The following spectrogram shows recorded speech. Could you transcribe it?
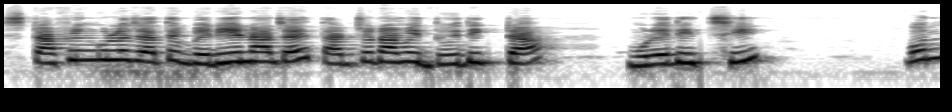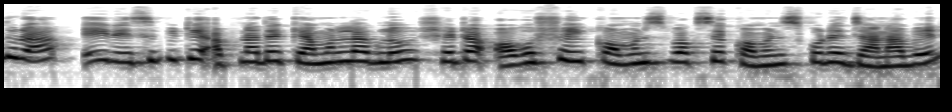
স্টাফিংগুলো যাতে বেরিয়ে না যায়, তার জন্য আমি দুই দিকটা মুড়ে দিচ্ছি। বন্ধুরা, এই রেসিপিটি আপনাদের কেমন লাগল সেটা অবশ্যই কমেন্টস বক্সে কমেন্টস করে জানাবেন।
